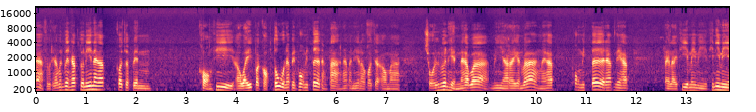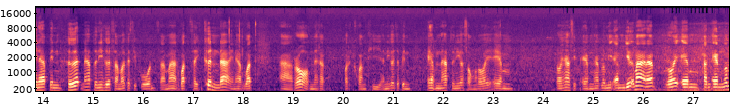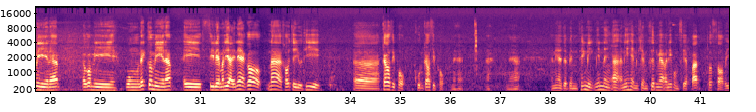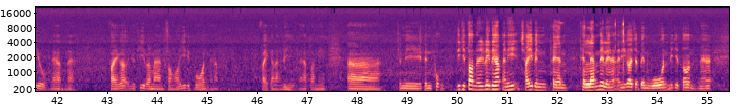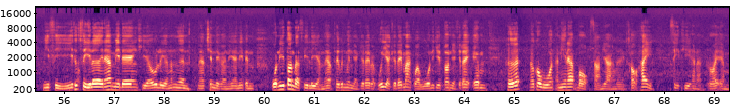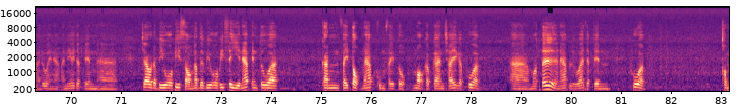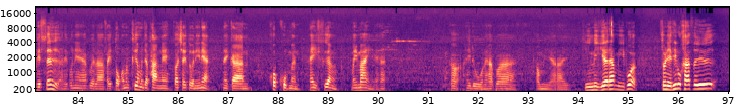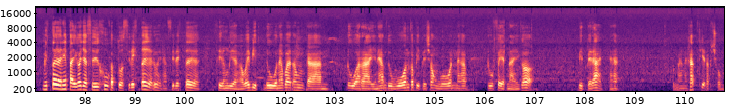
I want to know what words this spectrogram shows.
อ่าสวัสดีครับเพื่อนๆครับตัวนี้นะครับก็จะเป็นของที่เอาไว้ประกอบตู้นะเป็นพวกมิเตอร์ต่างๆนะครับอันนี้เราก็จะเอามาโชว์ให้เพื่อนๆเห็นนะครับว่ามีอะไรกันบ้างนะครับ พวกมิเตอร์นะครับนี่ครับหลายๆที่ไม่มีที่นี่มีนะครับเป็นเฮิร์ตนะครับตัวนี้เฮิร์ต380โวลต์สามารถวัดไซเคิลได้นะครับ วัดอ่ารอบนะครับ วัดความถี่อันนี้ก็จะเป็นแอมป์นะครับ ตัวนี้ก็200แอมป์150แอมป์นะครับเรามีแอมป์เยอะมากนะครับ100แอมป์พันแอมป์ก็มีนะครับ แล้วก็มีวงเล็กก็มีนะครับไอสี่เหลี่ยมมันใหญ่เนี่ยก็หน้าเขาจะอยู่ที่เอ่อ96คูณ96นะฮะอะนะฮะอันนี้อาจจะเป็นเทคนิคนิดนึงอะอันนี้เห็นเข็มขึ้นไหมอันนี้ผมเสียบปลั๊กทดสอบให้อยู่นะครับนะไฟก็อยู่ที่ประมาณ 220 โวลต์นะครับ ไฟกำลังดีนะครับ ตอนนี้อ่าจะมีเป็นพวกดิจิตอลอะไรเล็กๆนะครับ อันนี้ใช้เป็นแทนแทนแลมได้เลยนะ อันนี้ก็จะเป็นโวลต์ดิจิตอลนะฮะ มีสีทุกสีเลยนะครับมีแดงเขียวเหลืองน้ำเงินนะครับเช่นเดียวกันนี้ อันนี้เป็นวลต์ดิจิตอลแบบสี่เหลี่ยมนะครับถ้าเพื่อนๆอยากจะได้แบบอุ้ยอยากจะได้มากกว่าวลต์ดิจิตอลอยากจะได้ M เฮิร์ตแล้วก็วลต์อันนี้นะบบอก 3 อย่างเลยเขาให้ CT ขนาด 100 M มาด้วยนะครับอันนี้ก็จะเป็นเจ้า WOP 2 กับ WOP 4 นะครับเป็นตัวกันไฟตกนะครับ คุมไฟตกเหมาะกับการใช้กับพวกอมอเตอร์นะครับ หรือว่าจะเป็นพวก คอมเพรสเซอร์อะไรพวกนี้ครับ เวลาไฟตกแล้วมันเครื่องมันจะพังไง ก็ใช้ตัวนี้เนี่ยในการควบคุมมันให้เครื่องไม่ไหม้นะฮะ ก็ให้ดูนะครับว่าเรามีอะไรจริงมีเยอะนะครับมีพวกส่วนใหญ่ที่ลูกค้าซื้อมิเตอร์นี้ไปก็จะซื้อคู่กับตัว selector ด้วยนะครับ selector สีเหลืองๆเอาไว้บิดดูนะว่าต้องการดูอะไรนะครับ ดูโวลต์ก็บิดไปช่องโวลต์นะครับ ดูเฟสไหนก็บิดไปได้นะฮะขอบคุณมากนะครับที่รับชม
